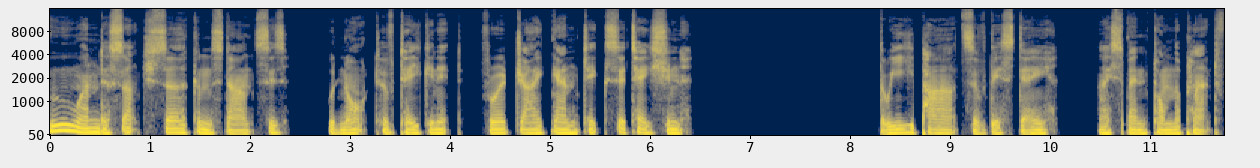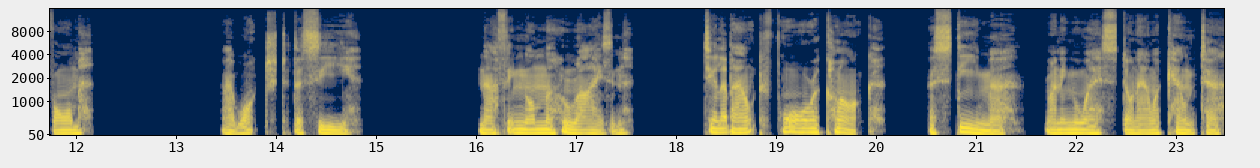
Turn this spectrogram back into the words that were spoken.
Who under such circumstances would not have taken it for a gigantic cetacean? Three parts of this day I spent on the platform. I watched the sea. Nothing on the horizon, till about four o'clock, a steamer running west on our counter.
